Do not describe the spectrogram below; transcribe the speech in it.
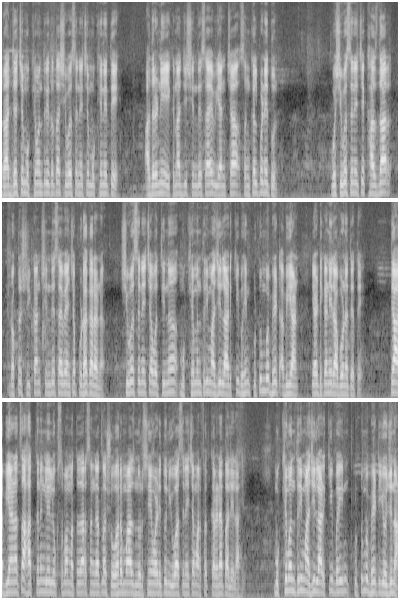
राज्याचे मुख्यमंत्री तथा शिवसेनेचे मुख्य नेते आदरणीय एकनाथजी शिंदेसाहेब यांच्या संकल्पनेतून व शिवसेनेचे खासदार डॉक्टर श्रीकांत शिंदेसाहेब यांच्या पुढाकारानं शिवसेनेच्या वतीनं मुख्यमंत्री माझी लाडकी बहीण कुटुंब भेट अभियान या ठिकाणी राबवण्यात येते. त्या अभियानाचा हातकणंगले लोकसभा मतदारसंघातला शुभारंभ आज नृसिंहवाडीतून युवा सेनेच्या मार्फत करण्यात आलेला आहे. मुख्यमंत्री माझी लाडकी बहीण कुटुंब भेट योजना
